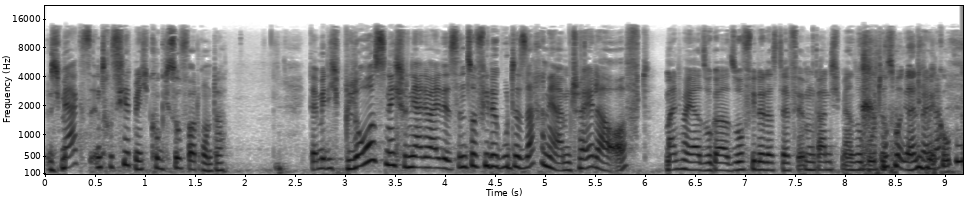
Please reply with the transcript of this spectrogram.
und ich merke, es interessiert mich, gucke ich sofort runter damit ich bloß nicht schon, ja, weil es sind so viele gute Sachen ja im Trailer oft. Manchmal ja sogar so viele, dass der Film gar nicht mehr so gut ist. Muss man gar nicht mehr gucken?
